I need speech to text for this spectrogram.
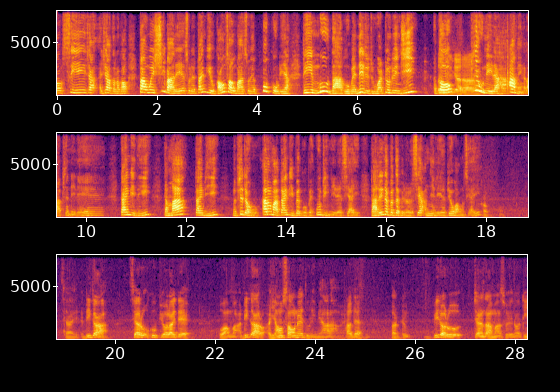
ကောင်းစီးရေးအရာတော်ကောင်းတာဝန်ရှိပါတယ်ဆိုတဲ့တိုင်းပြည်ကိုခေါင်းဆောင်ပါဆိုတဲ့ပုံကိုယ်တွေကဒီမူတာကိုပဲနေ့တူကတွင်တွင်ကြီးအတော့ပြုတ်နေတာဟာအမင်္ဂလာဖြစ်နေတယ်တိုင်းပြည်ဒီဓမ္မတိုင်းပြည် မဖြစ်တော့ဘူးအရမတိုင်းပြည်ဘက်ကိုပဲဥတည်နေတယ်ဆရာကြီးဒါလေးနဲ့ပတ်သက်ပြီးတော့ဆရာအမြင်လေးပြောပါအောင်ဆရာကြီးဟုတ်ဆရာကြီးအဓိကဆရာတို့အခုပြောလိုက်တဲ့ဟိုဟာမှာအဓိကကတော့အယောင်ဆောင်တဲ့သူတွေများတာပဲဟုတ်တယ်ဟုတ်တယ်ပြီးတော့တို့ကျမ်းစာမှာဆိုရင်တော့ဒီ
